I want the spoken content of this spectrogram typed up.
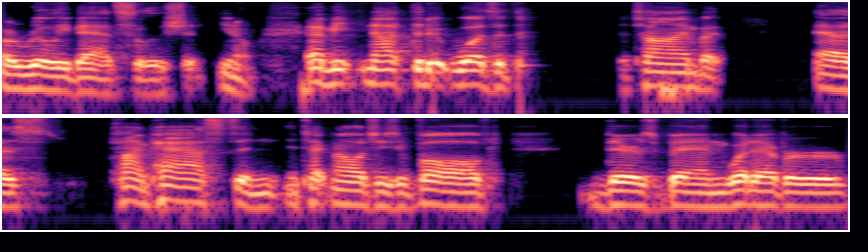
a really bad solution you know. I mean not that it was at the time but as time passed and, and technologies evolved there's been whatever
